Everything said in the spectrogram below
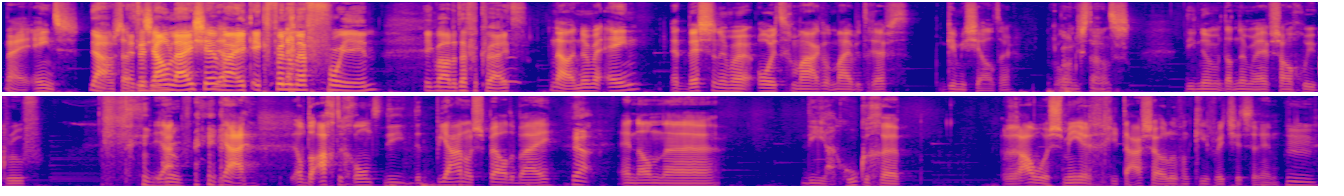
Nee, eens. Ja, staat het is jouw lijstje, Ja. maar ik, ik vul hem even voor je in. Ik wou dat even kwijt. Nou, nummer 1. Het beste nummer ooit gemaakt wat mij betreft. Gimme Shelter. Rolling Stones. Die nummer, dat nummer heeft zo'n goede groove. Ja. Groove. ja, op de achtergrond die, het pianospel erbij. ja. En dan eh, die hoekige, rauwe, smerige gitaarsolo van Keith Richards erin. Hmm.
